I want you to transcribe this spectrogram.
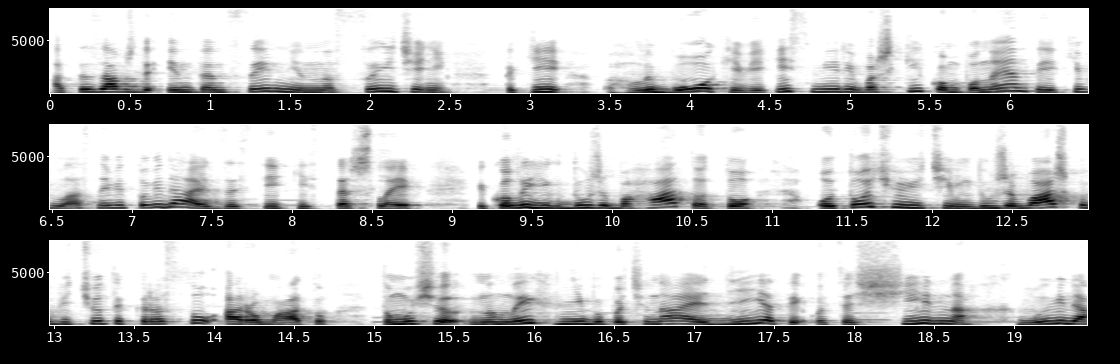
а це завжди інтенсивні, насичені, такі глибокі, в якійсь мірі важкі компоненти, які власне відповідають за стійкість та шлейф. І коли їх дуже багато, то оточуючим дуже важко відчути красу аромату, тому що на них ніби починає діяти оця щільна хвиля.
